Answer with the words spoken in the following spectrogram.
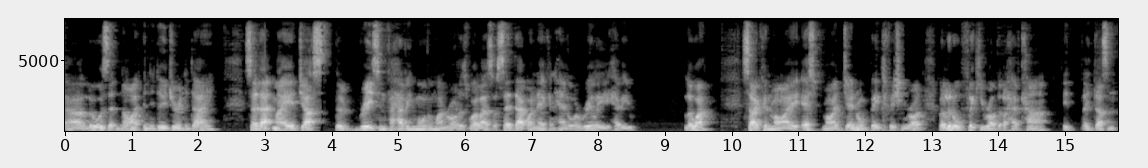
uh, lures at night than you do during the day. So that may adjust the reason for having more than one rod as well. As I said, that one there can handle a really heavy lure. So can my my general beach fishing rod, but a little flicky rod that I have can't. It, it doesn't.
